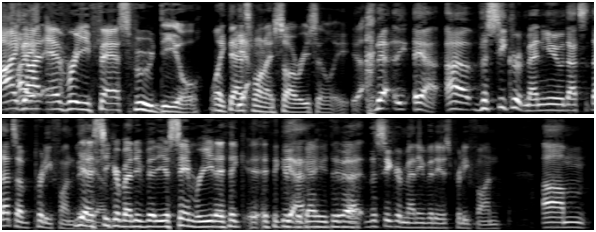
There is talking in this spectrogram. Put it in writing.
I got every fast food deal. Like that's Yeah. one I saw recently. Yeah, the, yeah, uh, the secret menu. That's that's a pretty fun video. yeah secret menu video. Sam Reed, I think. I think is the guy who did yeah, that. The secret menu video is pretty fun. Um,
